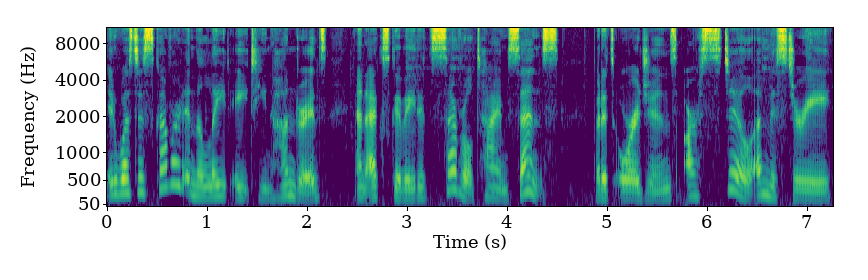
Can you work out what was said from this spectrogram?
It was discovered in the late 1800s and excavated several times since, but its origins are still a mystery.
